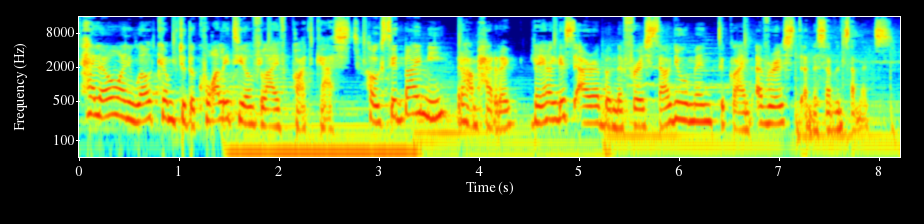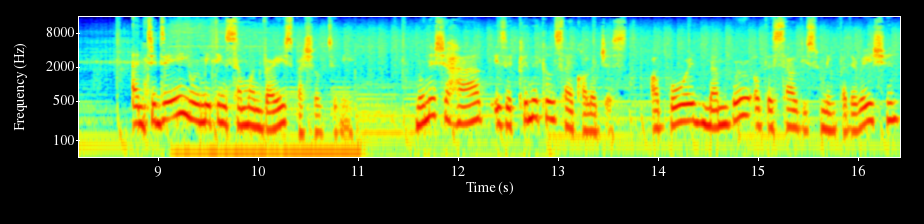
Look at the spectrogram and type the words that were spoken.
Hello and welcome to the Quality of Life podcast, hosted by me, Raham the youngest Arab and the first Saudi woman to climb Everest and the Seven Summits. And today we're meeting someone very special to me. Mona Shahab is a clinical psychologist, a board member of the Saudi Swimming Federation,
